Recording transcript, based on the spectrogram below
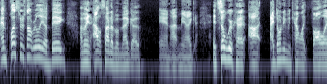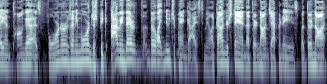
And plus, there's not really a big. I mean, outside of Omega, and I mean, I, it's so weird. 'cause I I don't even count like Fale and Tonga as foreigners anymore. Just because I mean, they're they're like New Japan guys to me. Like I understand that they're not Japanese, but they're not.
